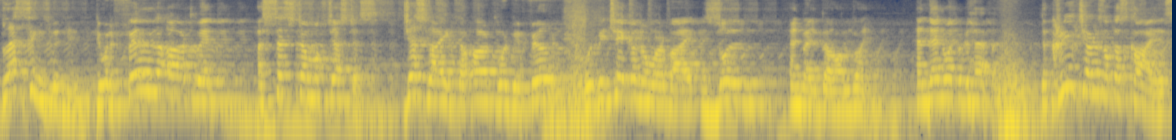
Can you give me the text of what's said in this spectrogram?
blessings with him. He would fill the earth with a system of justice. Just like the earth would be filled, would be taken over by zulm and by the wrongdoing. And then what would happen? The creatures of the skies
